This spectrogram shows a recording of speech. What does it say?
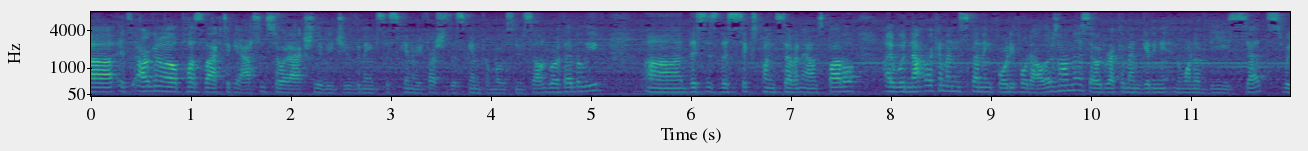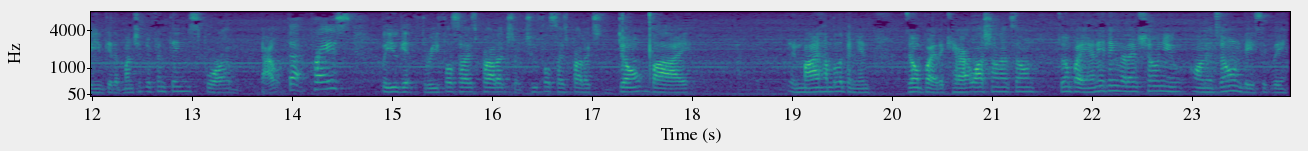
uh, it's argan oil plus lactic acid, so it actually rejuvenates the skin, refreshes the skin, promotes new cell growth, I believe. Uh, this is the 6.7 ounce bottle. I would not recommend spending $44 on this. I would recommend getting it in one of the sets where you get a bunch of different things for about that price, but you get three full-size products or two full-size products. Don't buy, in my humble opinion, don't buy the carrot wash on its own. Don't buy anything that I've shown you on its own, basically.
